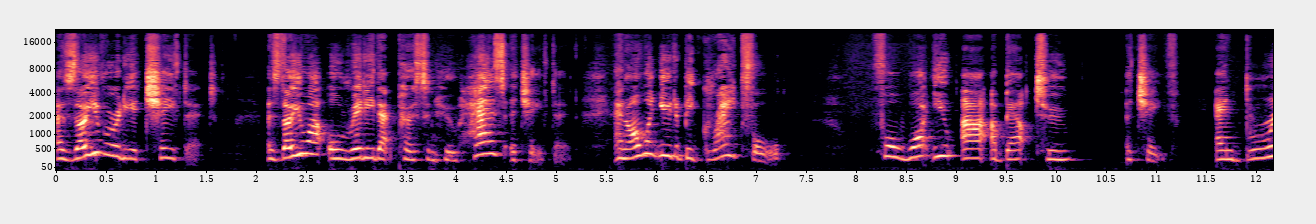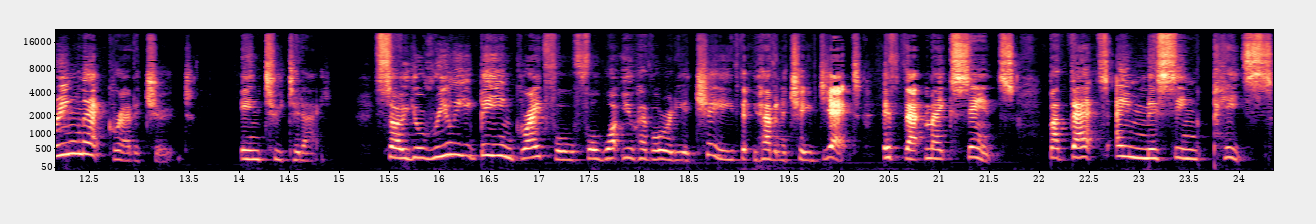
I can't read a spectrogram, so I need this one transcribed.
as though you've already achieved it, as though you are already that person who has achieved it. And I want you to be grateful for what you are about to achieve and bring that gratitude into today. So you're really being grateful for what you have already achieved that you haven't achieved yet, if that makes sense. But that's a missing piece.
